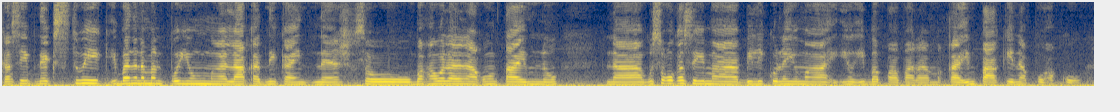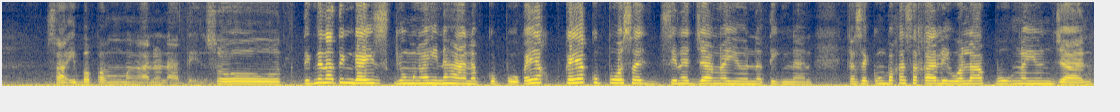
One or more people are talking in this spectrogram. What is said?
Kasi next week iba na naman po yung mga lakad ni Kindness. So baka wala na akong time no na gusto ko kasi mabili ko na yung mga yung iba pa para maka-impake na po ako sa iba pang mga ano natin. So, tignan natin guys yung mga hinahanap ko po. Kaya kaya ko po sa sinadya ngayon na tignan kasi kung baka sakali wala po ngayon diyan,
